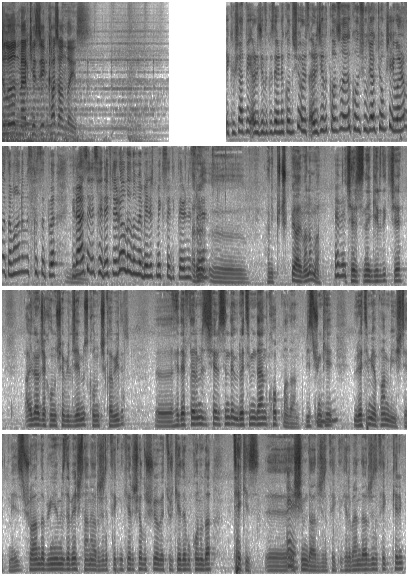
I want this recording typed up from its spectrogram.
Arıcılığın merkezi Kazan'dayız. Kürşat Bey arıcılık üzerine konuşuyoruz. Arıcılık konusunda da konuşulacak çok şey var ama zamanımız kısıtlı. Dilerseniz hedefleri alalım ve belirtmek istediklerinizi. Arı e, hani küçük bir hayvan ama Evet. içerisine girdikçe aylarca konuşabileceğimiz konu çıkabilir. E, hedeflerimiz içerisinde üretimden kopmadan. Biz çünkü üretim yapan bir işletmeyiz. Şu anda bünyemizde 5 tane arıcılık teknikeri çalışıyor ve Türkiye'de bu konuda tekiz. E, Eşim de arıcılık teknikeri, ben de arıcılık teknikeriyim.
